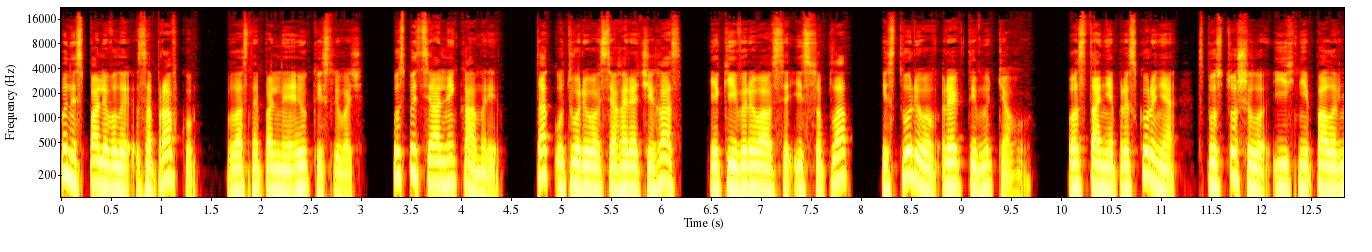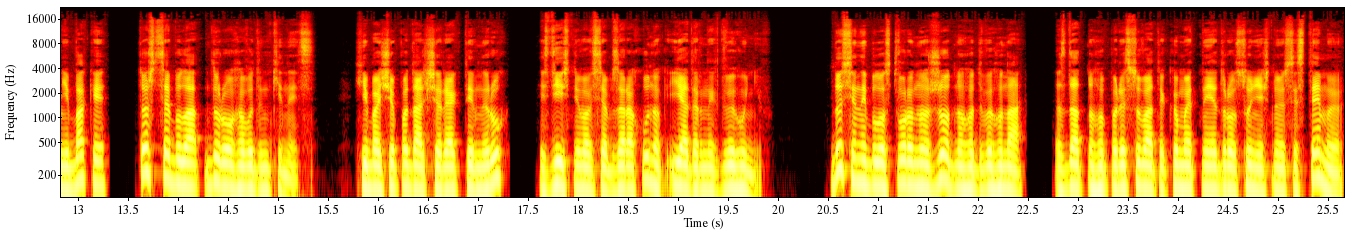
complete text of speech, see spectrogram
Вони спалювали заправку, власне пальний окислювач, у спеціальній камері. Так утворювався гарячий газ, який виривався із сопла і створював реактивну тягу. Останнє прискорення спустошило їхні паливні баки, тож це була дорога в один кінець. Хіба що подальший реактивний рух здійснювався б за рахунок ядерних двигунів. Досі не було створено жодного двигуна, здатного пересувати кометне ядро сонячною системою,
